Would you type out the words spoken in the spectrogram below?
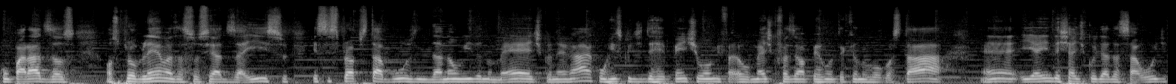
comparados aos, aos problemas associados a isso, esses próprios tabus da não ida no médico, né? Ah, com risco de de repente o, homem, o médico fazer uma pergunta que eu não vou gostar, é, e aí deixar de cuidar da saúde.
